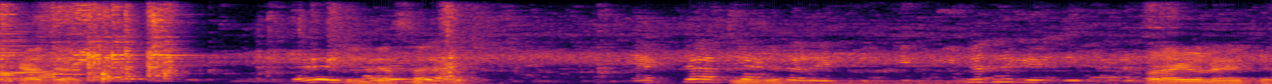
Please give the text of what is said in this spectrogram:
এক হাজার। তিনটা সাইজের কড়াইগুলো নিতে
